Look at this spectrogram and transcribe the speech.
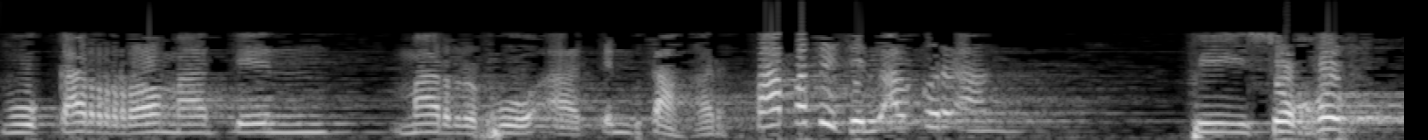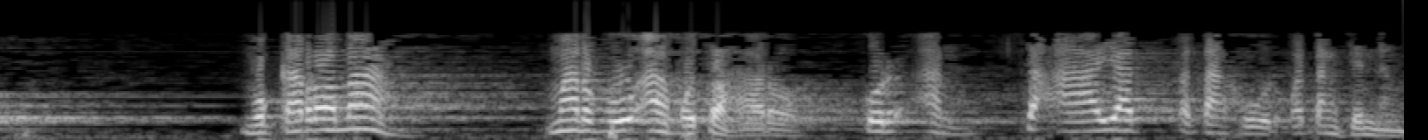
mukarramatin marfu'atin mutahhar. Apa sih jeneng Al-Qur'an? Fi suhuf mukarramah marfu'ah mutahhara. Quran seayat petang huruf, petang jeneng.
